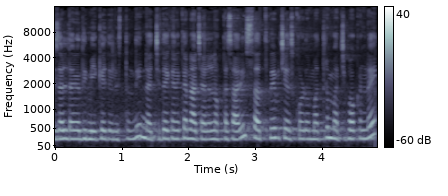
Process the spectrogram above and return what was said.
రిజల్ట్ అనేది మీకే తెలుస్తుంది. నచ్చితే కనుక నా ఛానల్ ఒక్కసారి సబ్స్క్రైబ్ చేసుకోవడం మాత్రం మర్చిపోకండి.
